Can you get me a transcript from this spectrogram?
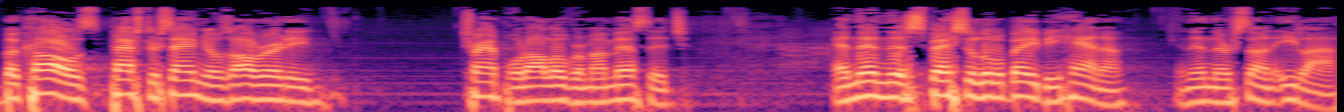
because Pastor Samuel's already trampled all over my message. And then this special little baby, Hannah, and then their son, Eli.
